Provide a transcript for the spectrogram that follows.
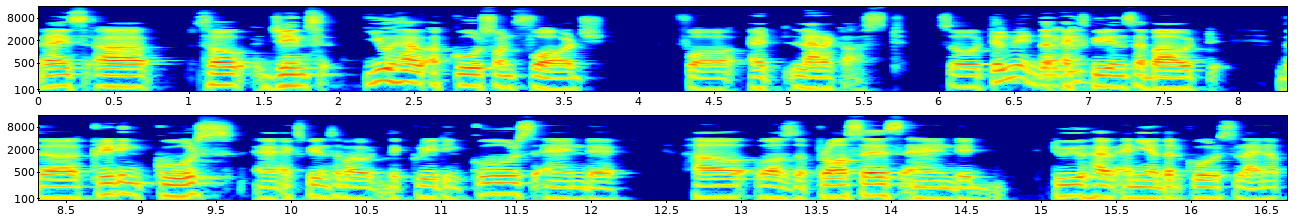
Nice. Uh, so James, you have a course on Forge for at Laracast. So tell me the Mhm. experience about the creating course, uh, experience about the creating course and uh, how was the process and uh, do you have any other course lineup?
